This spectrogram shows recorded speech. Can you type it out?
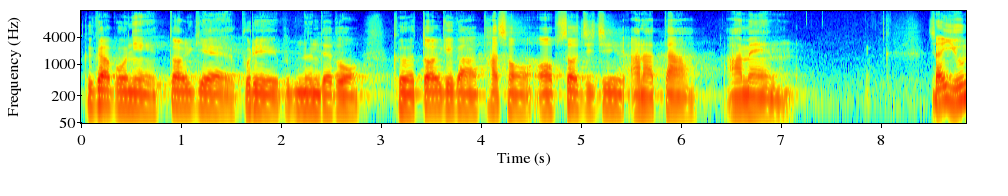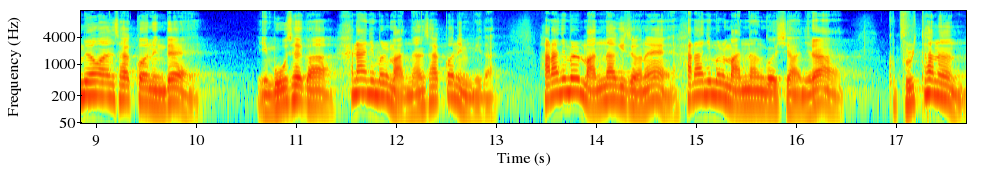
그가 보니 떨기에 불이 붙는데도 그 떨기가 타서 없어지지 않았다. 아멘. 자, 유명한 사건인데 이 모세가 하나님을 만난 사건입니다. 하나님을 만나기 전에 하나님을 만난 것이 아니라 그 불타는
